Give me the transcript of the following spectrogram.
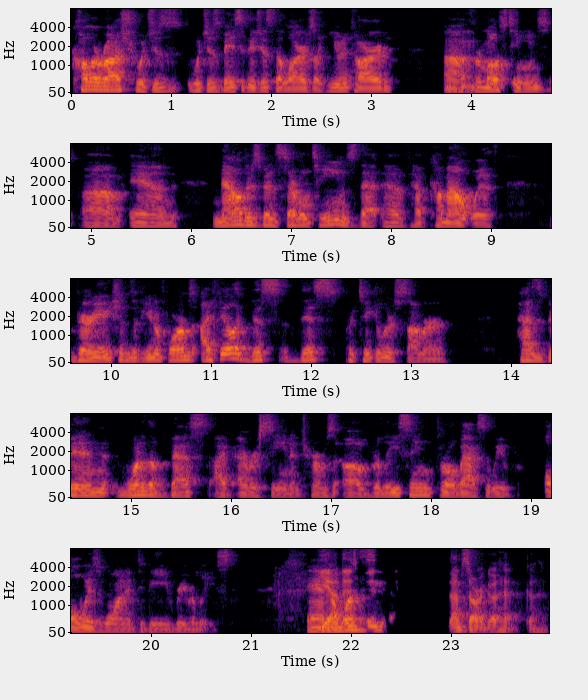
color rush, which is which is basically just a large like unitard uh, Mhm. for most teams. Um, and now there's been several teams that have have come out with variations of uniforms. I feel like this this particular summer has been one of the best I've ever seen in terms of releasing throwbacks that we've always wanted to be re-released. And yeah the ones- been i'm sorry go ahead go ahead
